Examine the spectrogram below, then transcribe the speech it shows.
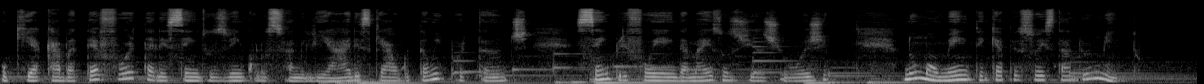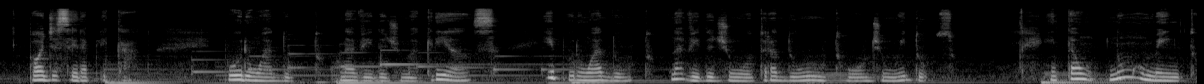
o que acaba até fortalecendo os vínculos familiares, que é algo tão importante, sempre foi ainda mais nos dias de hoje, no momento em que a pessoa está dormindo. Pode ser aplicado por um adulto na vida de uma criança e por um adulto na vida de um outro adulto ou de um idoso. Então, no momento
